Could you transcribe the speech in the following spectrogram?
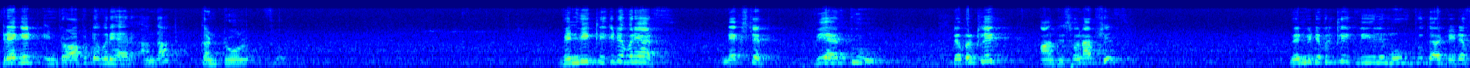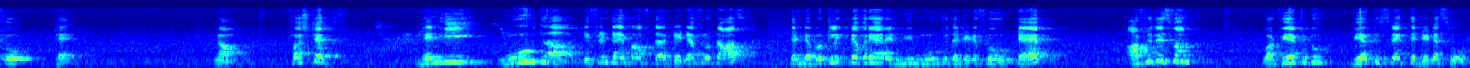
Drag it and drop it over here on the control flow. When we click it over here, next step, we have to double click on this one option. When we double click, we will move to the data flow tab. Now, first step, when we move the different type of the data flow task, then double click over here and we move to the data flow tab. After this one, what we have to do? We have to select the data source.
